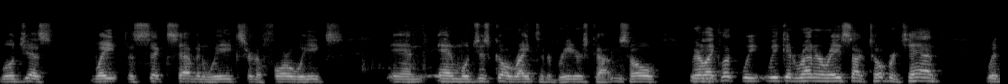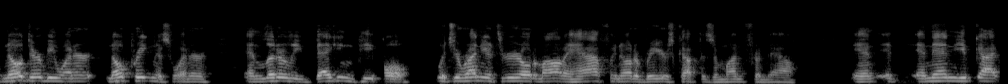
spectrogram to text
We'll just wait the six, seven weeks or the four weeks and and we'll just go right to the Breeders' Cup. So we were like, look, we, we could run a race October 10th with no Derby winner, no Preakness winner, and literally begging people, would you run your three year old a mile and a half? We know the Breeders' Cup is a month from now and it and then you've got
